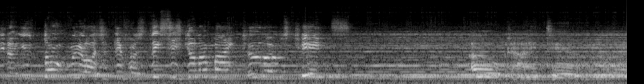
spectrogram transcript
You know, you don't realise the difference this is going to make to those kids. Oh, but I do.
